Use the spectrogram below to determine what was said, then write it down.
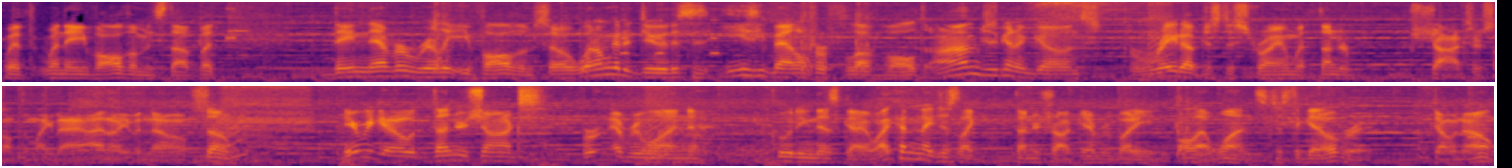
with when they evolve them and stuff. But they never really evolve them. So what I'm going to do, this is easy battle for Fluff Volt. I'm just going to go and straight up just destroy him with Thunder Shocks or something like that. I don't even know. So here we go. Thunder Shocks for everyone, including this guy. Why couldn't I just like Thunder Shock everybody all at once just to get over it? Don't know.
